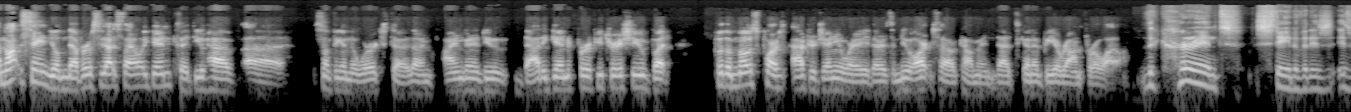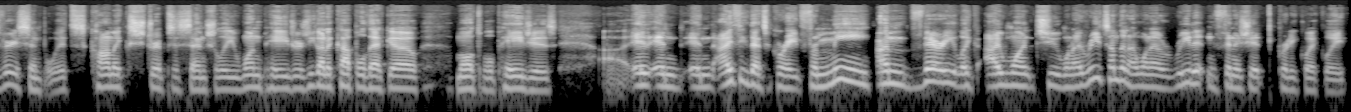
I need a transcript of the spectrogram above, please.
I'm not saying you'll never see that style again because I do have uh, something in the works to, that I'm I'm going to do that again for a future issue, but for the most part, after January, there's a new art style coming that's going to be around for a while. The current state of it is is very simple. It's comic strips essentially, one pagers. You got a couple that go multiple pages, uh, and, and and I think that's great. For me, I'm very like I want to when I read something, I want to read it and finish it pretty quickly.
